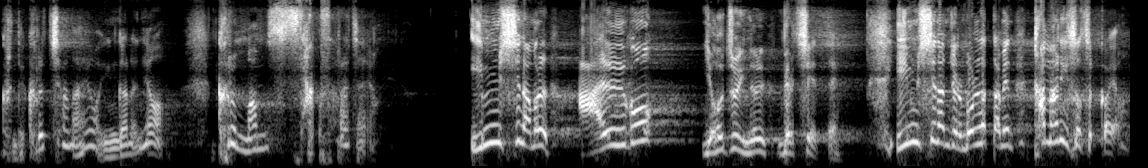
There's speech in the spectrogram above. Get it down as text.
그런데 그렇지 않아요. 인간은요. 그런 마음 싹 사라져요. 임신함을 알고 여주인을 멸시했대. 임신한 줄 몰랐다면 가만히 있었을 거예요.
